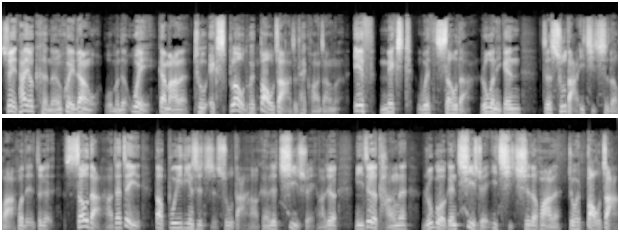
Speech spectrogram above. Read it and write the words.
所以它有可能会让我们的胃干嘛呢？To explode 会爆炸，这太夸张了。If mixed with soda，如果你跟这苏打一起吃的话，或者这个 soda 啊，在这里倒不一定是指苏打哈，可能是汽水啊。就你这个糖呢，如果跟汽水一起吃的话呢，就会爆炸，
